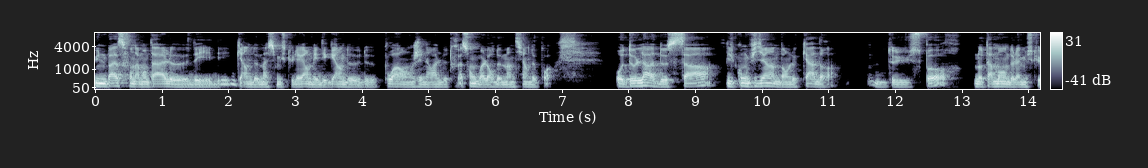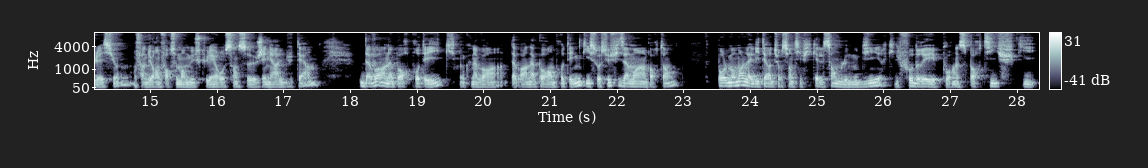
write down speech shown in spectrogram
une base fondamentale des, des, gains de masse musculaire, mais des gains de, de, poids en général de toute façon, ou alors de maintien de poids. Au-delà de ça, il convient dans le cadre du sport, notamment de la musculation, enfin du renforcement musculaire au sens général du terme, d'avoir un apport protéique, donc d'avoir un, apport en protéines qui soit suffisamment important. Pour le moment, la littérature scientifique, elle semble nous dire qu'il faudrait pour un sportif qui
